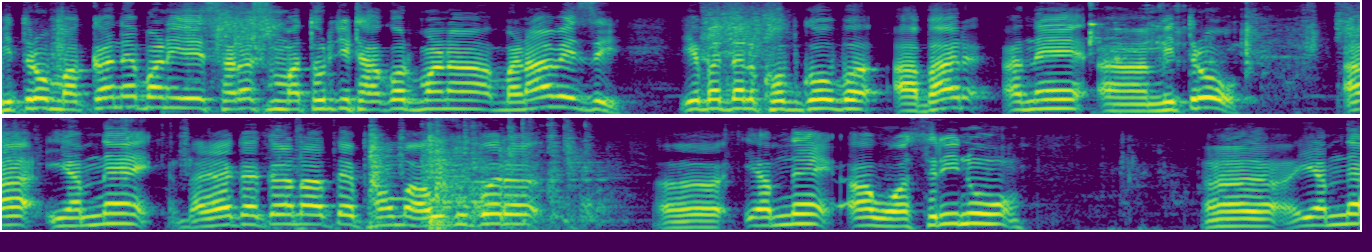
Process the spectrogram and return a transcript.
મિત્રો, મકાને પણ એ સરસ મથુરજી ઠાકોર પણ બનાવે છે. એ બદલ ખૂબ ખૂબ આભાર. અને મિત્રો, આ એમને દયા કાકાના તે ફોર્મ હાઉસ ઉપર એમને આ વોસરીનું એમને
